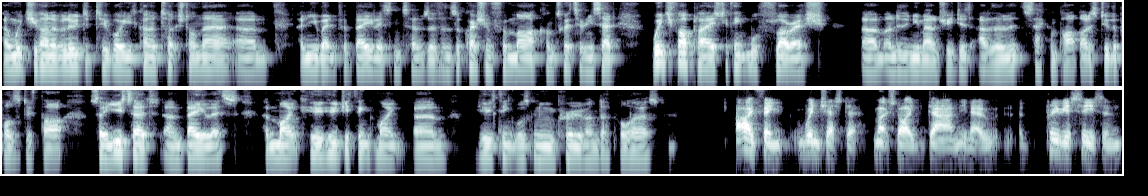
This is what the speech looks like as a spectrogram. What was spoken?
and which you kind of alluded to, where you kind of touched on there, um, and you went for Bayliss in terms of. There's a question from Mark on Twitter, and he said, "Which of our players do you think will flourish um, under the new manager?" He did add the second part, but I'll just do the positive part. So you said um, Bayliss and Mike. Who who do you think might um, who you think was going to improve under Paul Hurst? I think Winchester, much like Dan. You know, previous season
